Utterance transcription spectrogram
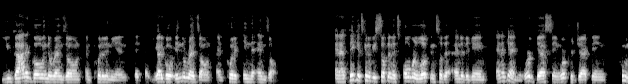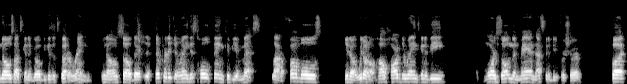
you got to go in the red zone and put it in the end. You got to go in the red zone and put it in the end zone. And I think it's going to be something that's overlooked until the end of the game. And again, we're guessing, we're projecting. Who knows how it's going to go because it's going to rain, you know. So they're, if they're predicting rain, this whole thing could be a mess. A lot of fumbles. You know, we don't know how hard the rain's going to be. More zone than man, that's going to be for sure. But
